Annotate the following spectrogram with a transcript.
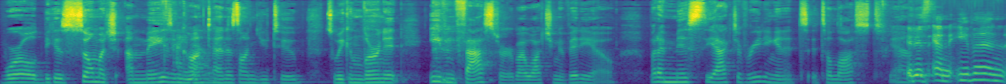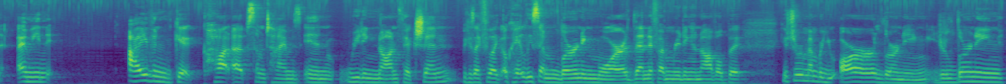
world because so much amazing content is on YouTube, so we can learn it even faster by watching a video. But I miss the act of reading, and it's it's a lost. Yeah, It is, and even I mean, I even get caught up sometimes in reading nonfiction because I feel like okay, at least I'm learning more than if I'm reading a novel. But you have to remember, you are learning. You're learning.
